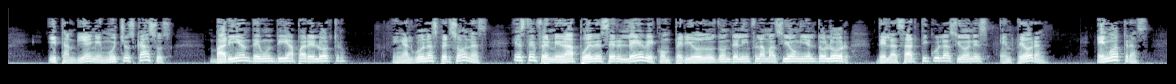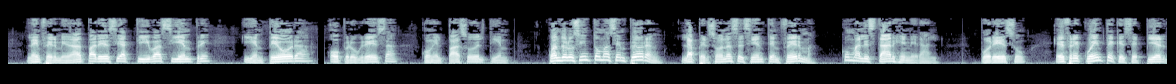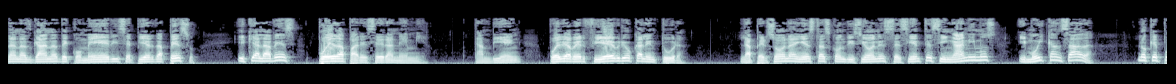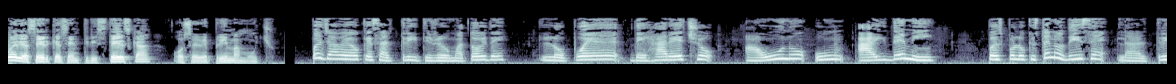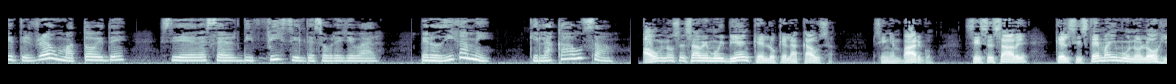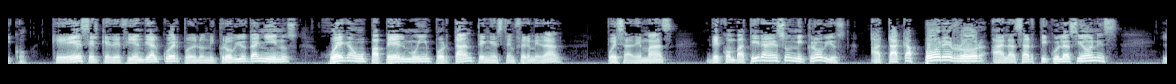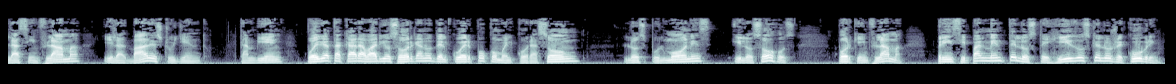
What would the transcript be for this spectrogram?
y también en muchos casos varían de un día para el otro. En algunas personas esta enfermedad puede ser leve con periodos donde la inflamación y el dolor de las articulaciones empeoran. En otras, la enfermedad parece activa siempre y empeora o progresa con el paso del tiempo. Cuando los síntomas empeoran, la persona se siente enferma, con malestar general. Por eso, es frecuente que se pierdan las ganas de comer y se pierda peso, y que a la vez pueda aparecer anemia. También puede haber fiebre o calentura. La persona en estas condiciones se siente sin ánimos y muy cansada, lo que puede hacer que se entristezca o se deprima mucho. Pues ya veo que esa artritis reumatoide lo puede dejar hecho a uno un ay de mí. Pues por lo que usted nos dice, la artritis reumatoide sí debe ser difícil de sobrellevar. Pero dígame, ¿qué la causa? Aún no se sabe muy bien qué es lo que la causa. Sin embargo, sí se sabe que el sistema inmunológico, que es el que defiende al cuerpo de los microbios dañinos, juega un papel muy importante en esta enfermedad, pues además de combatir a esos microbios, ataca por error a las articulaciones, las inflama y las va destruyendo. También puede atacar a varios órganos del cuerpo como el corazón, los pulmones y los ojos, porque inflama principalmente los tejidos que los recubren,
